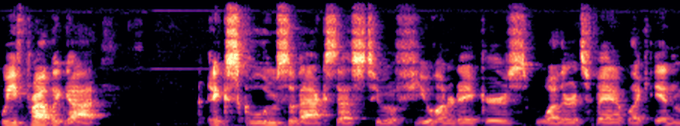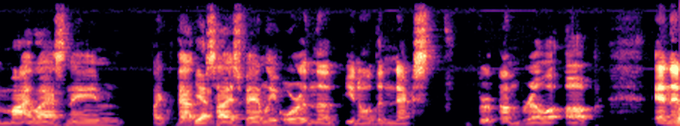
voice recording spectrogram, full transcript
we've probably got exclusive access to a few hundred acres, whether it's fam like in my last name, like that Yeah. size family, or in the you know the next umbrella up, and then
